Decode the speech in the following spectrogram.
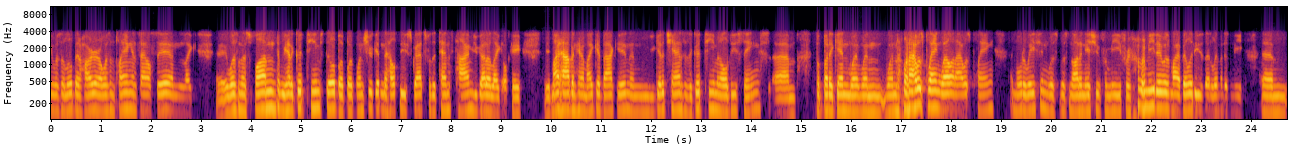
it was a little bit harder. I wasn't playing in San Jose, and like it wasn't as fun. We had a good team still, but but once you're getting the healthy scratch for the tenth time, you gotta like okay, it might happen here. I might get back in, and you get a chance as a good team and all these things. Um, but but again, when when when when I was playing well and I was playing, motivation was was not an issue for me. For for me, it was my abilities that limited me. Um,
